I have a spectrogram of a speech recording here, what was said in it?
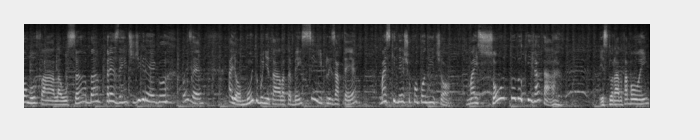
como fala o samba, presente de grego. Pois é. Aí, ó, muito bonita a ala também, simples até, mas que deixa o componente, ó, mais solto do que já tá. Esse dourado tá bom, hein?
